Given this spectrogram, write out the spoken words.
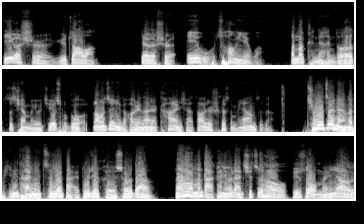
第一个是鱼抓网，第二个是 A 五创业网。那么肯定很多之前没有接触过，那么这里的话给大家看一下到底是个什么样子的。其实这两个平台你直接百度就可以搜到。然后我们打开浏览器之后，比如说我们要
